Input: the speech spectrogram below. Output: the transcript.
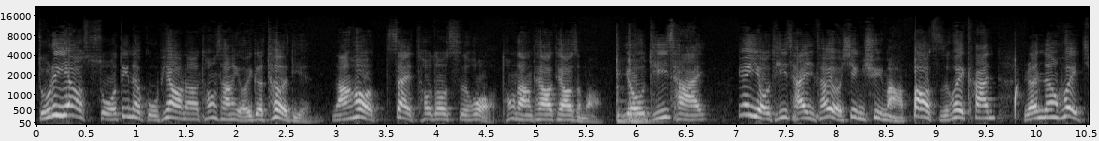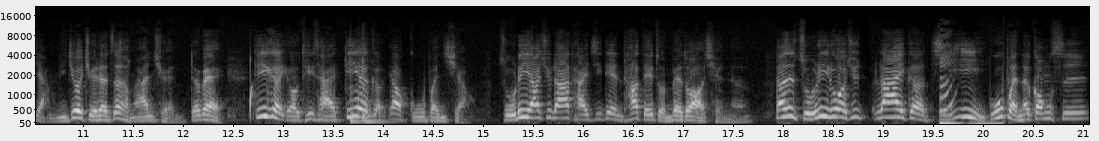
主力要锁定的股票呢，通常有一个特点，然后再偷偷吃货。通常他要挑什么？有题材，因为有题材你才有兴趣嘛。报纸会看，人人会讲，你就觉得这很安全，对不对？第一个有题材，第二个要股本小。主力要去拉台积电，他得准备多少钱呢？但是主力如果去拉一个几亿股本的公司，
